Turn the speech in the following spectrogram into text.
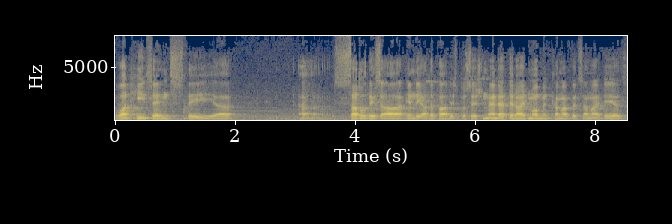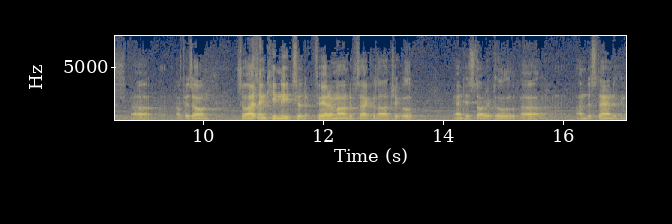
what he thinks the uh, uh, subtleties are in the other party's position, and at the right moment come up with some ideas uh, of his own. So I think he needs a fair amount of psychological and historical uh, understanding.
